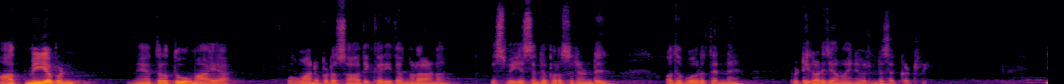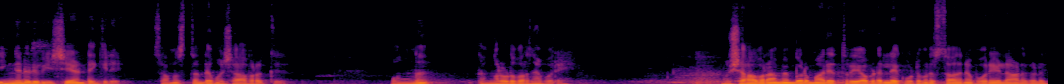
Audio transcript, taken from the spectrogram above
ആത്മീയ പൺ നേതൃത്വവുമായ ബഹുമാനപ്പെട്ട സാധിക്കരി തങ്ങളാണ് എസ് വൈ എസിന്റെ പ്രസിഡന്റ് അതുപോലെ തന്നെ പട്ടിക്കാട് ജാമാനൂരിന്റെ സെക്രട്ടറി. ഇങ്ങനൊരു വിഷയം ഉണ്ടെങ്കിൽ സമസ്തന്റെ മുഷാവറക്ക് ഒന്ന് തങ്ങളോട് പറഞ്ഞാൽ പോരെ. മുഷാവറ മെമ്പർമാർ എത്രയോ അവിടെ അല്ലേ കൂട്ടുമരസ്ഥാപന പോലെയുള്ള ആളുകൾ.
